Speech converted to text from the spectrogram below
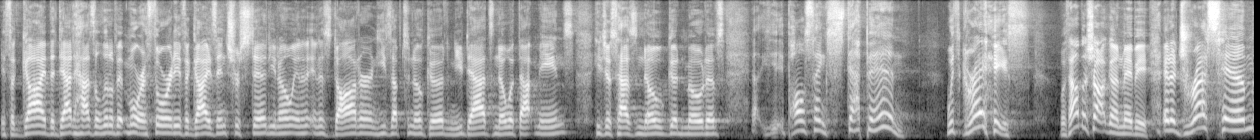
if a guy, the dad has a little bit more authority, if a guy's interested, you know, in, in his daughter and he's up to no good, and you dads know what that means, he just has no good motives. Paul's saying, step in with grace without the shotgun maybe, and address him,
